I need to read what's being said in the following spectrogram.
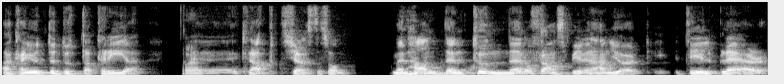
Han kan ju inte dutta tre. Eh, knappt, känns det som. Men han, den tunneln och framspelningen han gör till Blair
